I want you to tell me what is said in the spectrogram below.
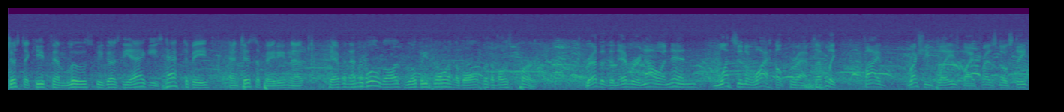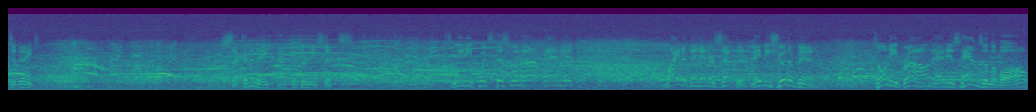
just to keep them loose because the Aggies have to be anticipating that Kevin and the Bulldogs will be throwing the ball for the most part. Rather than ever now and then, once in a while, perhaps. Only five rushing plays by Fresno State to date. Second and eight after 36. Sweeney puts this one up, and it might have been intercepted. Maybe should have been. Tony Brown had his hands on the ball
